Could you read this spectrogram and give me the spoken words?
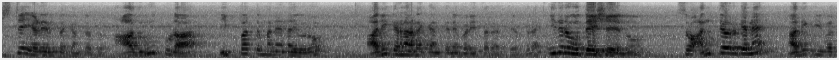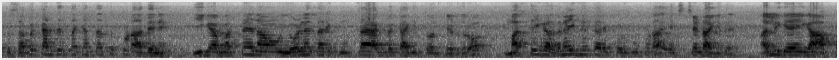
ಇಷ್ಟೇ ಹೇಳಿರ್ತಕ್ಕಂಥದ್ದು. ಆದರೂ ಕೂಡ ಇಪ್ಪತ್ತು ಮನೆನ ಇವರು ಆದಿ ಕರ್ನಾಟಕ ಅಂತಲೇ ಬರೀತಾರೆ ಅಂತ ಹೇಳಿದ್ರೆ ಇದರ ಉದ್ದೇಶ ಏನು? ಸೊ ಅಂಥವ್ರಿಗೇನೆ ಅದಕ್ಕೆ ಇವತ್ತು ಸಭೆ ಕರೆದಿರ್ತಕ್ಕಂಥದ್ದು ಕೂಡ ಅದೇನೆ. ಈಗ ಮತ್ತೆ ನಾವು ಏಳನೇ ತಾರೀಕು ಮುಕ್ತಾಯ ಆಗಬೇಕಾಗಿತ್ತು ಅಂತ ಹೇಳಿದ್ರು. ಮತ್ತೆ ಈಗ ಹದಿನೈದನೇ ತಾರೀಕುವರೆಗೂ ಕೂಡ ಎಕ್ಸ್ಟೆಂಡ್ ಆಗಿದೆ. ಅಲ್ಲಿಗೆ ಈಗ ಅಪ್ಪ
